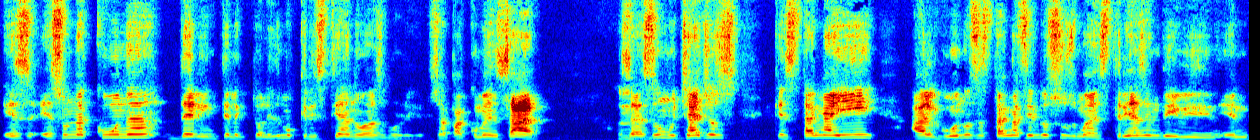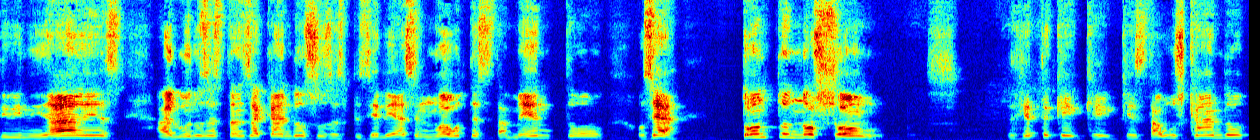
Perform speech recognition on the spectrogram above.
es, una cuna del intelectualismo cristiano, Asbury. O sea, para comenzar. O sea, esos muchachos que están ahí, algunos están haciendo sus maestrías en, divinidades, algunos están sacando sus especialidades en Nuevo Testamento. O sea, tontos no son. Pues. Es gente que, que, está buscando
